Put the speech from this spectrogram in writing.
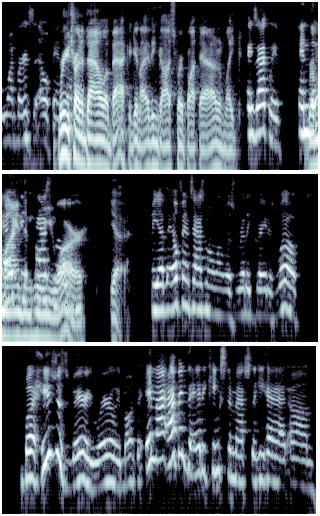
The one versus Elephant. Where you try to dial it back again. I think Ospreay brought that out I'm like exactly and remind them who you are. Yeah. Yeah, the El Phantasmo one was really great as well but he's just very rarely motivated. And I, I, think the Eddie Kingston match that he had, um,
